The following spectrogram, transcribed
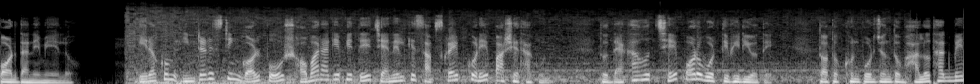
পর্দা নেমে এলো। এরকম ইন্টারেস্টিং গল্প সবার আগে পেতে চ্যানেলকে সাবস্ক্রাইব করে পাশে থাকুন। তো দেখা হচ্ছে পরবর্তী ভিডিওতে। ততক্ষণ পর্যন্ত ভালো থাকবেন।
